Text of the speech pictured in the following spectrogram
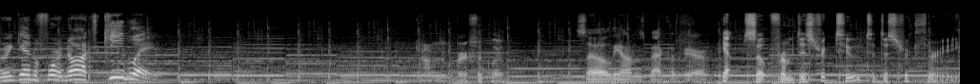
Ain't getting a Fort Knox Keyblade. Um, basically. So Leon is back up here. Yep. So from District Two to District Three.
